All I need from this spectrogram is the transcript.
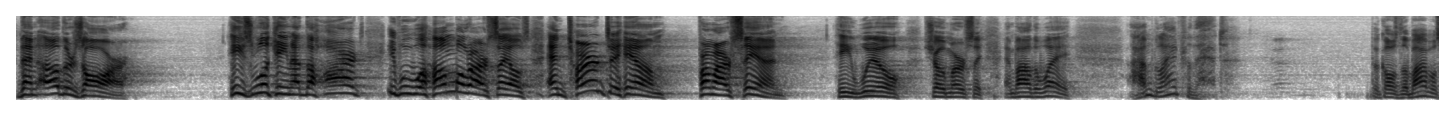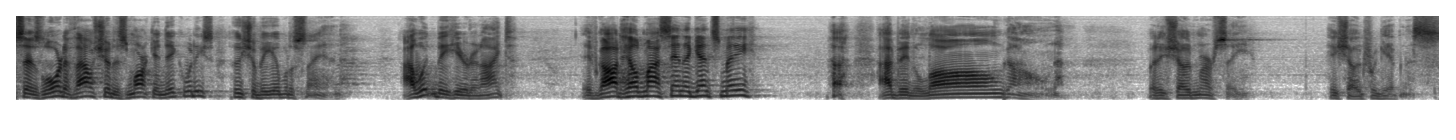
than others are. He's looking at the heart. If we will humble ourselves and turn to Him from our sin, He will show mercy. And by the way, I'm glad for that. Because the Bible says, Lord, if thou shouldest mark iniquities, who shall be able to stand? I wouldn't be here tonight. If God held my sin against me, I'd been long gone. But He showed mercy, He showed forgiveness.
